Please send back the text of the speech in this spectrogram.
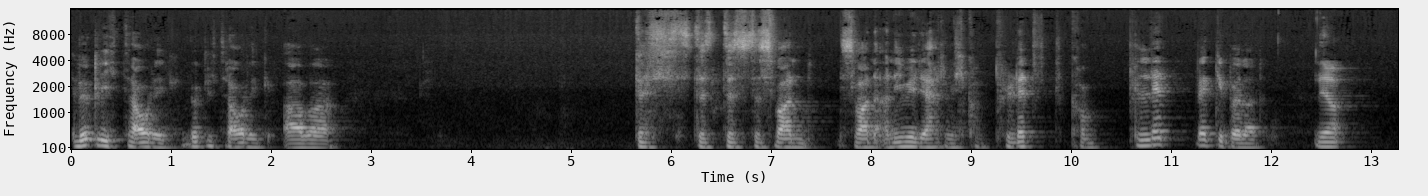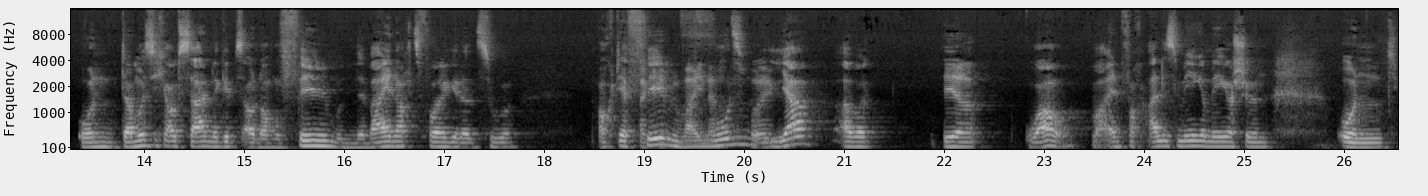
wirklich traurig, wirklich traurig, aber das, das, das, das, war ein, das war ein Anime, der hat mich komplett, komplett weggeböllert. Ja. Und da muss ich auch sagen, da gibt es auch noch einen Film und eine Weihnachtsfolge dazu. Auch der Film, Weihnachtsfolge. ja, aber Ja. wow, war einfach alles mega, mega schön. Und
